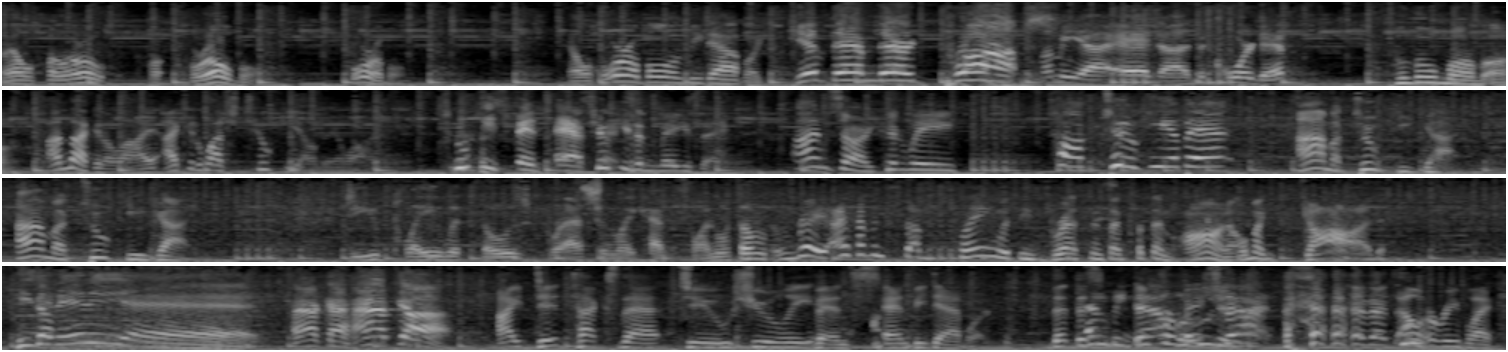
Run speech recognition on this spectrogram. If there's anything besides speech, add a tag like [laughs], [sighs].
El Horrible. Horrible. Horrible. El Horrible and Bedabbler. Give them their props. Let me uh, add uh, the core dip. Hello, Mama. I'm not gonna lie. I could watch Tukey all day long. Tuki's fantastic. Tukey's amazing. I'm sorry, could we talk Tukey a bit? I'm a Tukey guy. I'm a Tukey guy. Do you play with those breasts and like have fun with them? Ray, I haven't stopped playing with these breasts since I put them on. Oh my god. He's an idiot. Hacka hacka. I did text that to Shuli, Vince, and Bedabbler. That this And Bedabbler, who's information. [laughs] That's El Replay.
